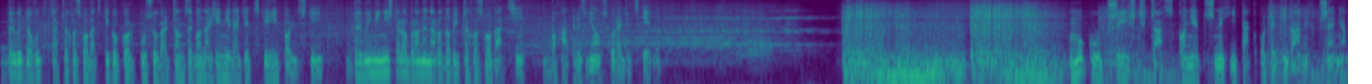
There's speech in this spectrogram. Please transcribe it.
były dowódca Czechosłowackiego Korpusu Walczącego na ziemi radzieckiej i polskiej, były minister obrony narodowej Czechosłowacji, bohater Związku Radzieckiego. Mógł przyjść czas koniecznych i tak oczekiwanych przemian.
